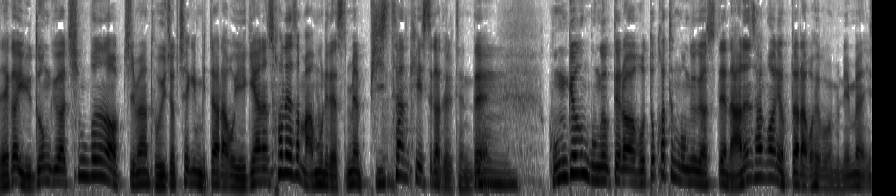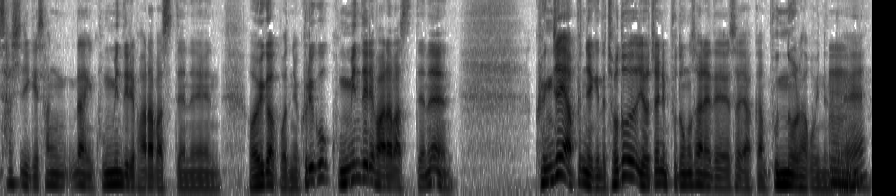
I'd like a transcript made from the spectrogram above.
내가 유동규와 친분은 없지만 도의적 책임이 있다라고 얘기하는 선에서 마무리됐으면 비슷한 케이스가 될 텐데 음. 공격은 공격대로 하고 똑같은 공격이었을 때 나는 상관이 없다라고 해보면 사실 이게 상당히 국민들이 바라봤을 때는 어이가 없거든요. 그리고 국민들이 바라봤을 때는 굉장히 아픈 얘기인데 저도 여전히 부동산에 대해서 약간 분노를 하고 있는데 음.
